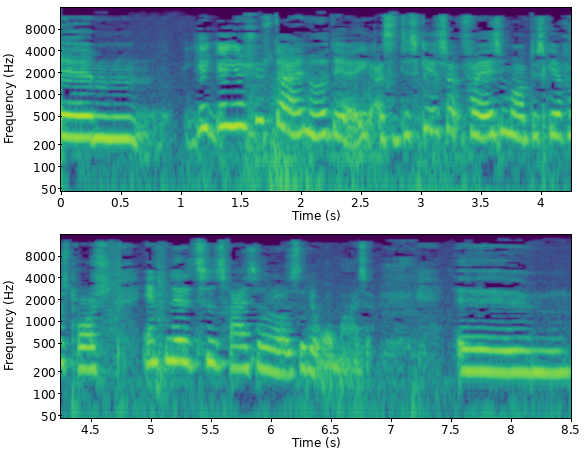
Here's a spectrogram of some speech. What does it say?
øhm, jeg, jeg, jeg synes, der er noget der. Ikke? Altså, det sker så for Asimov, det sker for Strauss. Enten er det tidsrejser, eller også er det rumrejser. Øhm,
